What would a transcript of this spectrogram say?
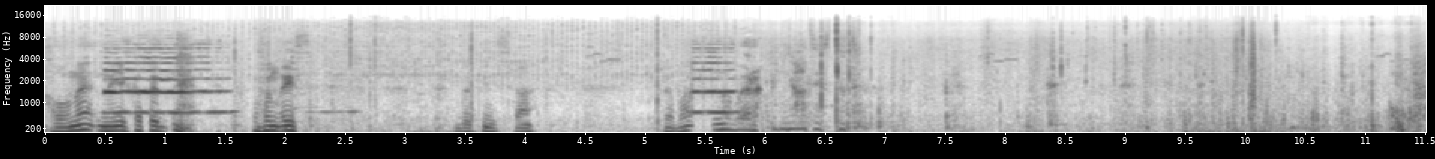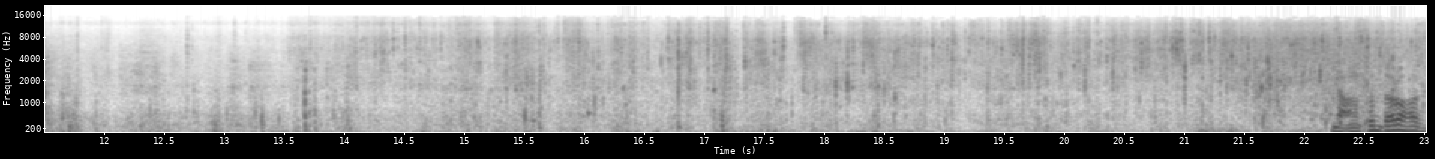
Головне не їхати вниз до кінця. Треба наверх піднятись тут. Да, ну тут дорога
